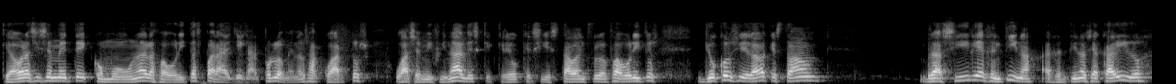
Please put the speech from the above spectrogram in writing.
que ahora sí se mete como una de las favoritas para llegar por lo menos a cuartos o a semifinales, que creo que sí estaba entre los favoritos, yo consideraba que estaban Brasil y Argentina, Argentina se ha caído,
